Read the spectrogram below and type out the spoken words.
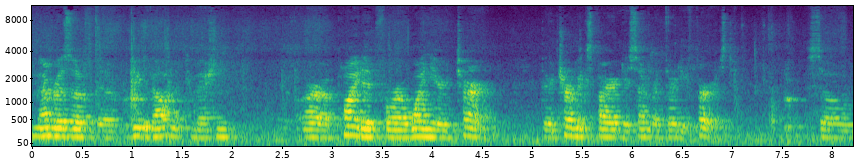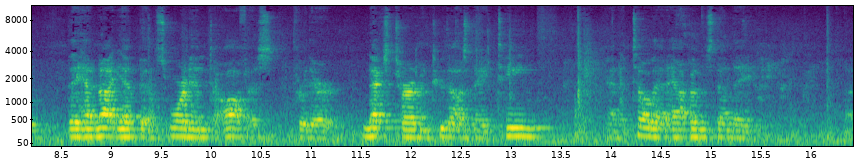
members of the redevelopment commission are appointed for a one-year term. Their term expired December thirty-first. So they have not yet been sworn into office for their next term in two thousand eighteen. And until that happens, then they, uh,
